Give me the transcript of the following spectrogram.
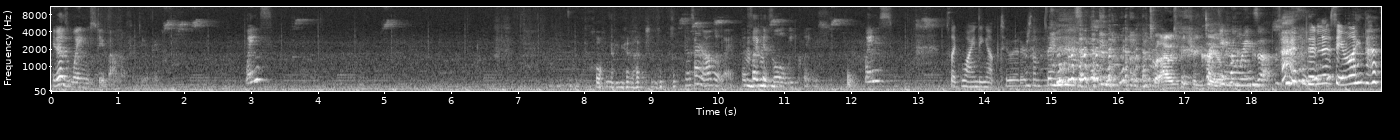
he does wings too, but I don't know if it's okay. Wings? Oh my gosh. Those aren't all the way. That's like his little weak wings. Wings? It's like winding up to it or something. That's what I was picturing Cracking too. the wings up. Didn't it seem like that?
